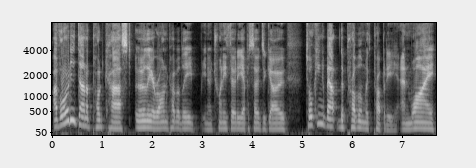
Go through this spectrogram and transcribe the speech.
I've already done a podcast earlier on, probably, you know, 20, 30 episodes ago, talking about the problem with property and why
